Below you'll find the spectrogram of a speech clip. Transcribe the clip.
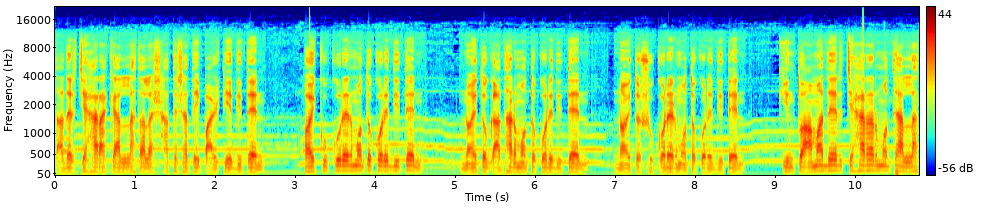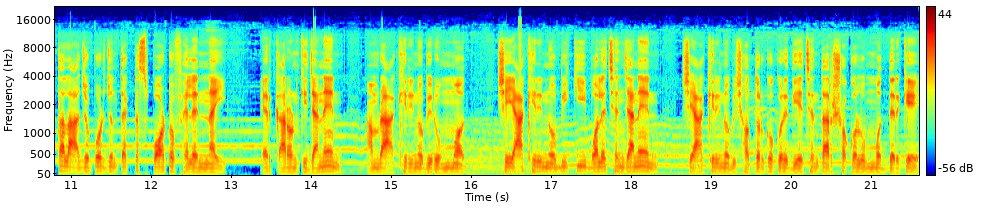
তাদের চেহারাকে আল্লাহ তালা সাথে সাথেই পাল্টিয়ে দিতেন। হয় কুকুরের মতো করে দিতেন, নয়তো গাধার মতো করে দিতেন, নয়তো শুকরের মতো করে দিতেন। কিন্তু আমাদের চেহারার মধ্যে আল্লাহ তালা আজও পর্যন্ত একটা স্পটও ফেলেন নাই। এর কারণ কি জানেন? আমরা আখিরি নবীর উম্মত। সেই আখিরি নবী কি বলেছেন জানেন? সে আখিরি নবী সতর্ক করে দিয়েছেন তার সকল উম্মতদেরকে।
